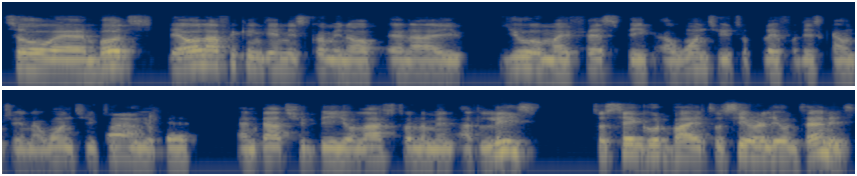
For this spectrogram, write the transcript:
So, um, but the All African game is coming up, and I you are my first pick. I want you to play for this country and I want you to wow. do your best. And that should be your last tournament, at least to say goodbye to Sierra Leone tennis.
